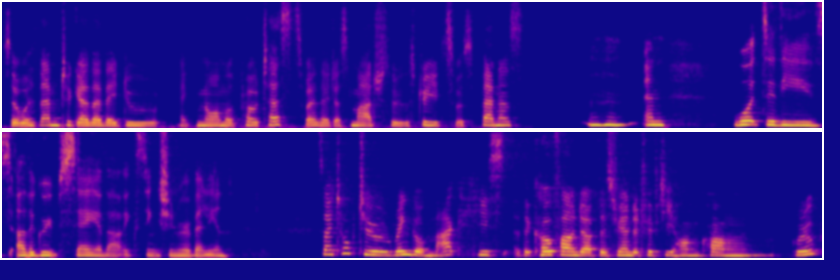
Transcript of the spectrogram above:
So with them together, they do like normal protests where they just march through the streets with banners. Mm-hmm. And what do these other groups say about Extinction Rebellion? So I talked to Ringo Mak. He's the co-founder of the 350 Hong Kong group.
